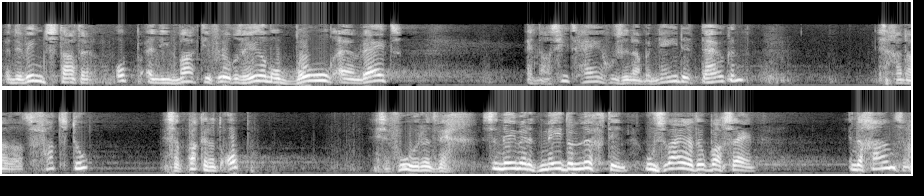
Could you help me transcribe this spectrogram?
En de wind staat erop en die maakt die vleugels helemaal bol en wijd. En dan ziet hij hoe ze naar beneden duiken. En ze gaan naar dat vat toe. En ze pakken het op. En ze voeren het weg. Ze nemen het mee de lucht in, hoe zwaar het ook mag zijn. En dan gaan ze.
